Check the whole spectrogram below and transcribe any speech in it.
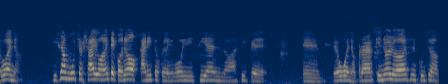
bueno, quizás muchos ya igualmente conozcan esto que les voy diciendo, así que, pero bueno, para los que no lo hayan escuchado.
